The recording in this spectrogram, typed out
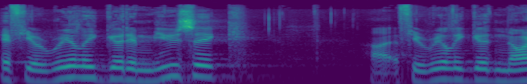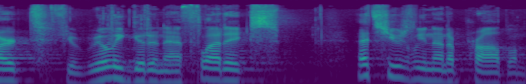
If you're really good in music, uh, if you're really good in art, if you're really good in athletics, that's usually not a problem.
